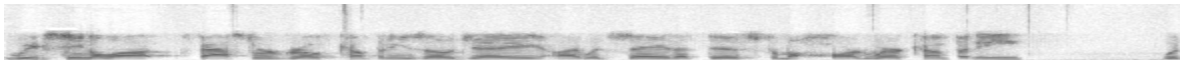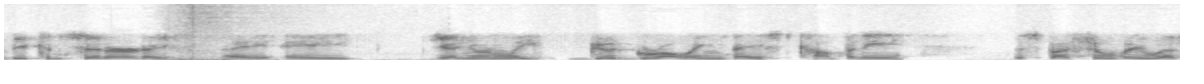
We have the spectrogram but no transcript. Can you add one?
we've seen a lot faster growth companies, OJ. I would say that this, from a hardware company, would be considered a, a, a genuinely good growing based company, especially with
